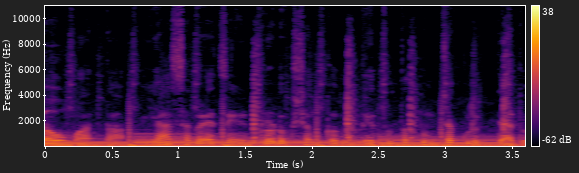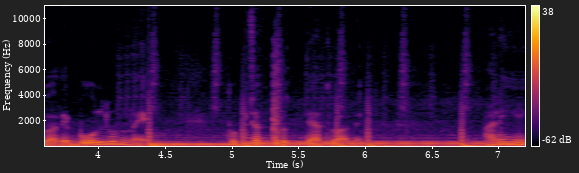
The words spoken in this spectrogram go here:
गौमाता या सगळ्याचं इंट्रोडक्शन करून देत होता तुमच्या कृत्याद्वारे बोलून नाही तुमच्या कृत्याद्वारे. आणि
